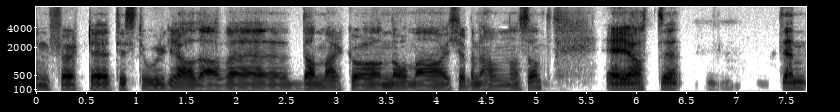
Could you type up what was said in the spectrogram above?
innført eh, til stor grad av eh, Danmark og Noma og København og sånt, er jo at den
